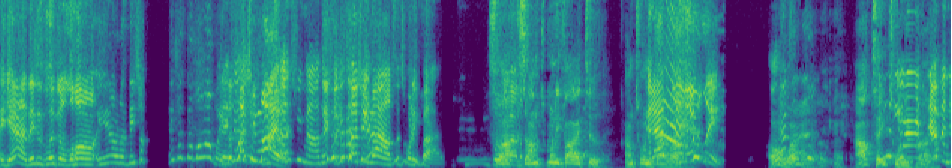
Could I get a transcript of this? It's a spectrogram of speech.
Yeah, they just lived a long, you know, they took they took the long way. They the took country the mile. Country mile. They took the country mile to 25. So, I, so I'm 25 too. I'm 25. also. Absolutely. Oh, right. Okay. I'll take You're 25. seven,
